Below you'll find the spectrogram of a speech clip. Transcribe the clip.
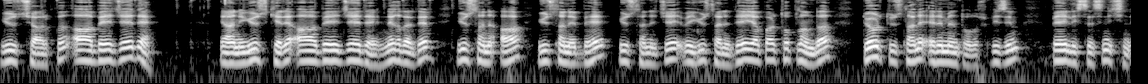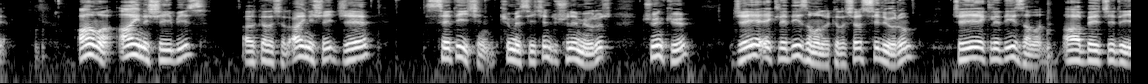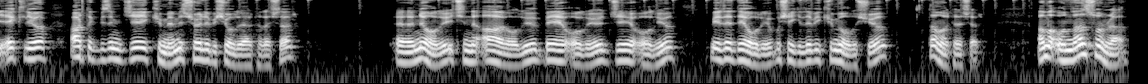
100 çarpı ABCD. Yani 100 kere ABCD ne kadar der? 100 tane A, 100 tane B, 100 tane C ve 100 tane D yapar. Toplamda 400 tane element olur bizim B listesinin içinde. Ama aynı şeyi biz arkadaşlar aynı şeyi C seti için, kümesi için düşünemiyoruz. Çünkü C'ye eklediği zaman arkadaşlar siliyorum. C'ye eklediği zaman A, B, C, D'yi ekliyor. Artık bizim C kümemiz şöyle bir şey oluyor arkadaşlar. Ee, ne oluyor? İçinde A oluyor, B oluyor, C oluyor. Bir de D oluyor. Bu şekilde bir küme oluşuyor. Tamam arkadaşlar. Ama ondan sonra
